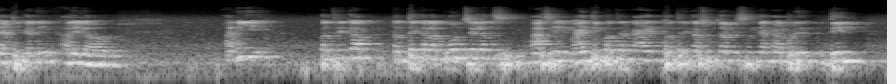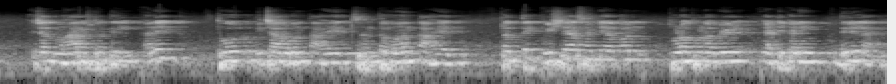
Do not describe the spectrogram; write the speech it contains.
या ठिकाणी आलेलो आहोत. आणि पत्रिका प्रत्येकाला पोहोचेलच आज हे माहिती पत्रक आहेत पत्रिका सुद्धा मी संध्याकाळपर्यंत देईल याच्यात महाराष्ट्रातील अनेक थोर विचारवंत आहेत संत महंत आहेत. प्रत्येक विषयासाठी आपण थोडा थोडा वेळ या ठिकाणी दिलेला आहे.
